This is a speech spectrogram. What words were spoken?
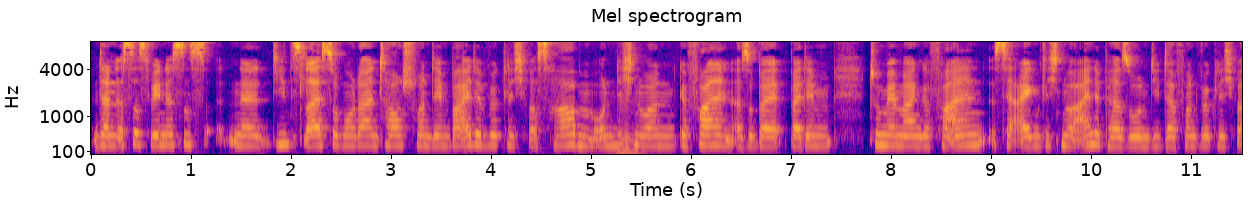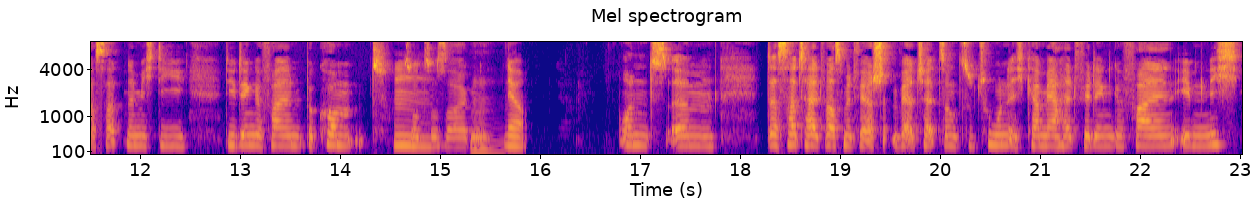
dann ist es wenigstens eine Dienstleistung oder ein Tausch, von dem beide wirklich was haben und nicht mhm. nur ein Gefallen. Also bei, bei dem Tu mir mal einen Gefallen ist ja eigentlich nur eine Person, die davon wirklich was hat, nämlich die, die den Gefallen bekommt, mhm. sozusagen. Mhm. Ja. Und ähm, das hat halt was mit Wertschätzung zu tun. Ich kann mir halt für den Gefallen eben nicht,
